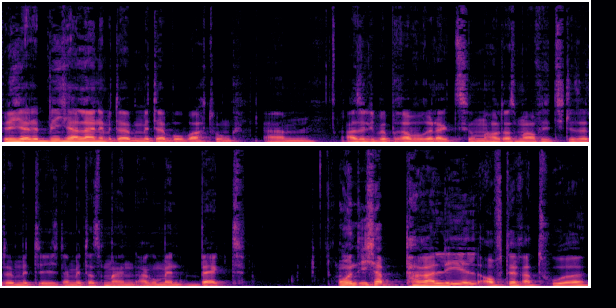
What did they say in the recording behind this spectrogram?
bin ich, bin ich alleine mit der, mit der Beobachtung. Ähm, also, liebe Bravo-Redaktion, haut das mal auf die Titelseite, damit, ich, damit das mein Argument backt. Und ich habe parallel auf der Radtour,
